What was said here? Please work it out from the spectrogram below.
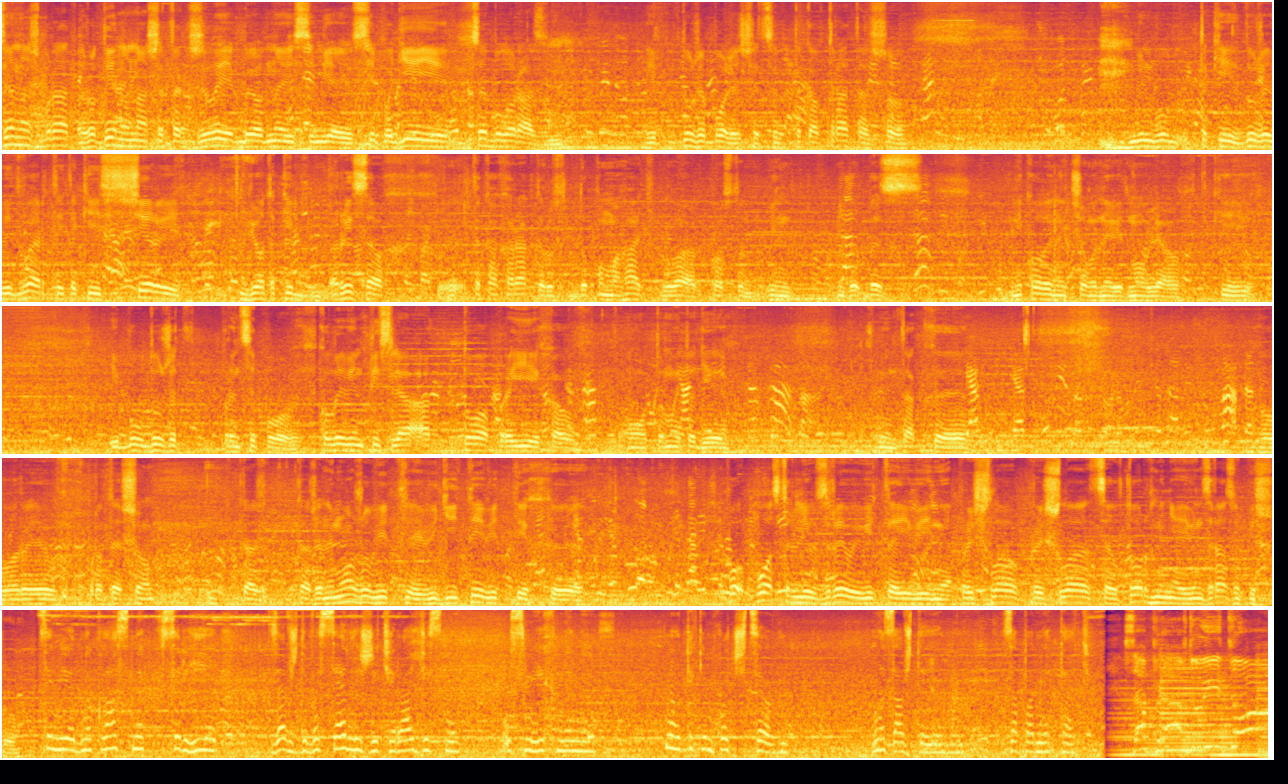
Це наш брат, родина наша так жили, якби однією сім'єю. Всі події, все було разом. І дуже боляче. Це така втрата, що він був такий дуже відвертий, такий щирий. В його таких рисах, е, така характеру допомагати була просто він бе- без ніколи нічого не відмовляв. Такий і був дуже принциповий. Коли він після АТО приїхав, о, то ми тоді він так е, говорив про те, що каже, не можу від, відійти від тих е, по- пострілів, зривів від тієї війни. Прийшло, прийшло це вторгнення, і він зразу пішов. Це мій однокласник Сергій, завжди веселий, життєрадісний, усміхнений. Ну, таким хочеться назавжди його запам'ятати. за правду і долю.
